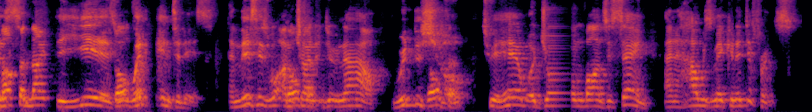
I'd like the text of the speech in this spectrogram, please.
the, the years Dalton. went into this. And this is what I'm Dalton. trying to do now with the Dalton. show to hear what John Barnes is saying and how he's making a difference.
